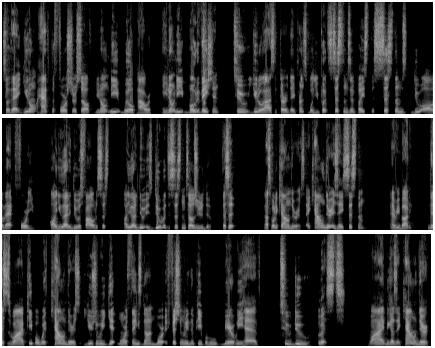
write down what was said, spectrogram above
so that you don't have to force yourself. You don't need willpower and you don't need motivation to utilize the third day principle. You put systems in place. The systems do all of that for you. All you got to do is follow the system. All you got to do is do what the system tells you to do. That's it. That's what a calendar is. A calendar is a system, everybody. This is why people with calendars usually get more things done more efficiently than people who merely have to do lists. Why? Because a calendar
